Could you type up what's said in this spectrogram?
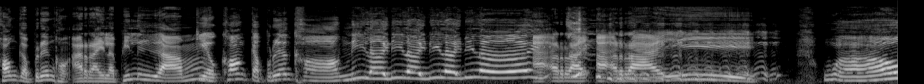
ข้องกับเรื่องของอะไรล่ะพี่เหลือม เกี่ยวข้องกับเรื่องของนี่เลยนี่เลยนี่เลยนี่เลย อะไรอะไร ว้าว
